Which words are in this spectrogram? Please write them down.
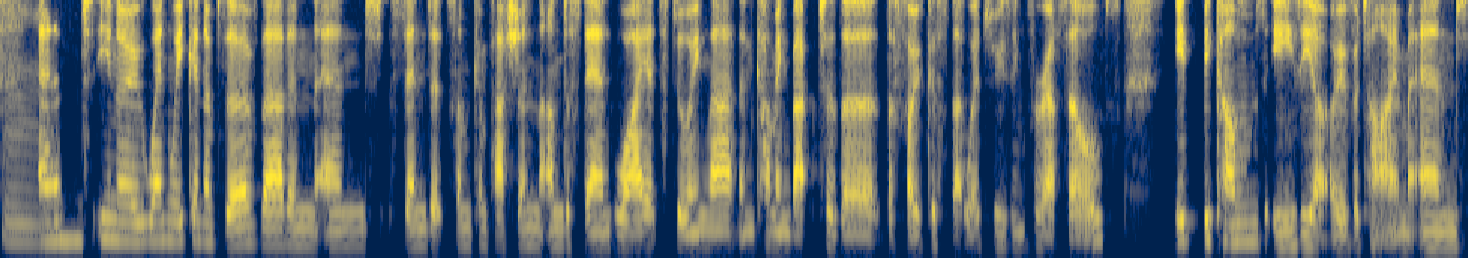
Mm. And you know, when we can observe that and and send it some compassion, understand why it's doing that, and coming back to the the focus that we're choosing for ourselves, it becomes easier over time and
